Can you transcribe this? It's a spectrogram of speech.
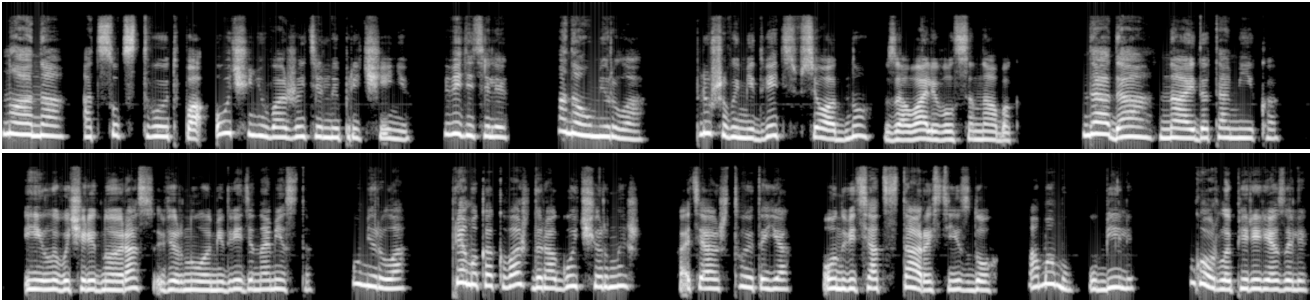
Но она отсутствует по очень уважительной причине. Видите ли, она умерла. Плюшевый медведь все одно заваливался на бок. Да-да, Найда Тамика. Ила в очередной раз вернула медведя на место. Умерла. Прямо как ваш дорогой черныш. Хотя что это я? Он ведь от старости издох. А маму убили. Горло перерезали.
